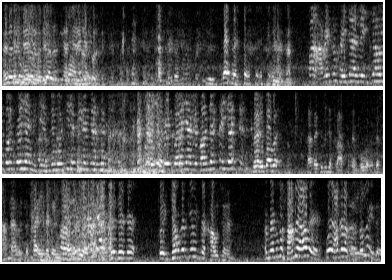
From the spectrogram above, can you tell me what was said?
એને પણ આવે તો ખાઈ જાય એટલે ઈચ્છા હોય તો જ જાય ને કે એમને ઓછી જતી રહેશે અંદર. પેટ ભરાઈ જાય એટલે બંધ થઈ જશે ને. તો હવે દાદા કીધું છે પ્રાપ્ત ને ભોગવે એટલે સામે આવે એટલે ખાય એને કઈ ઈચ્છા નથી હોતી. છે કે તો ઈચ્છા વગર કેવી રીતે ખાવ છો એમ? મેં કીધું સામે આવે કોઈ આગ્રહ લઈ લે.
